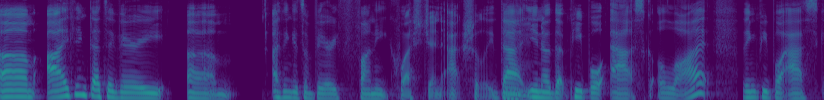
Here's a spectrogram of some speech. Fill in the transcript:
Um I think that's a very um I think it's a very funny question actually that Mm. you know that people ask a lot. I think people ask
